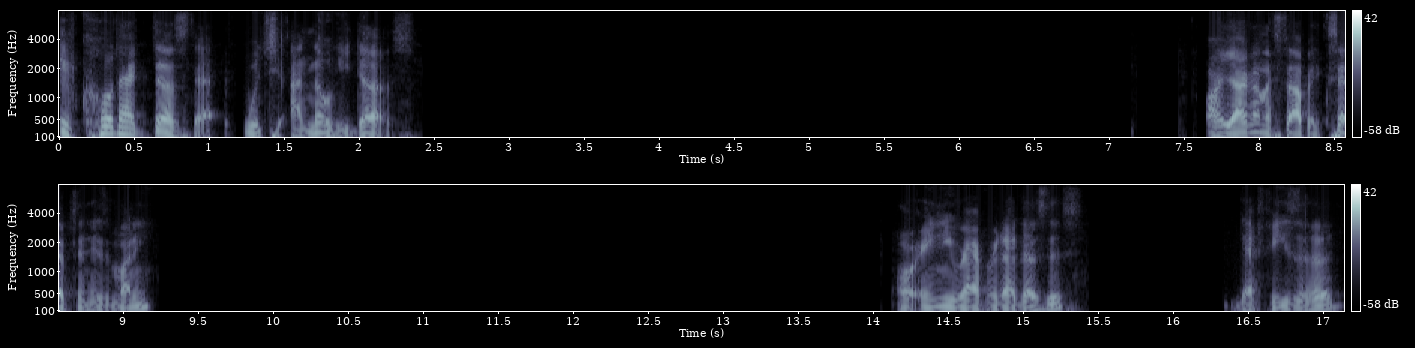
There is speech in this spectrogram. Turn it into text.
If Kodak does that, which I know he does, are y'all gonna stop accepting his money? Or any rapper that does this, that feeds the hood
